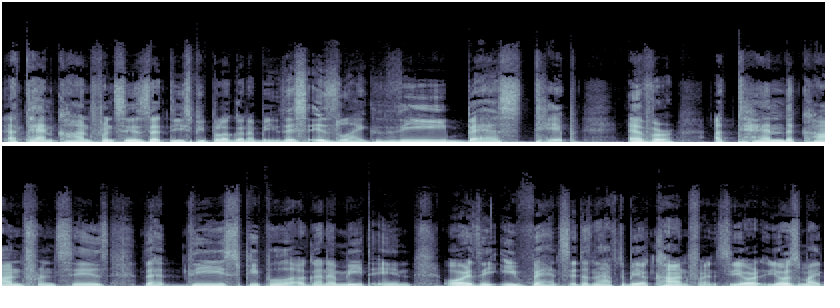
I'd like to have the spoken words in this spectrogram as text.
attend conferences that these people are going to be. This is like the best tip ever attend the conferences that these people are going to meet in or the events. It doesn't have to be a conference. Your yours might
